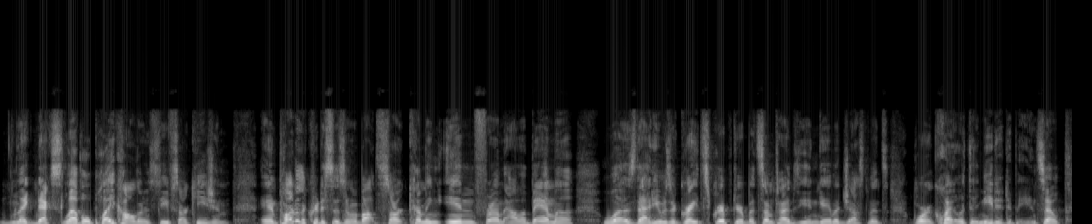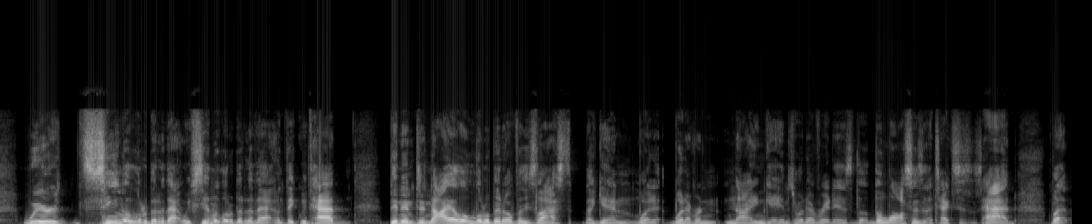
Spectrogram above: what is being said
like next level play caller in Steve Sarkisian. And part of the criticism about Sark coming in from Alabama was that he was a great scripter, but sometimes the in-game adjustments weren't quite what they needed to be. And so we're seeing a little bit of that. We've seen a little bit of that. I think we've had been in denial a little bit over these last again what whatever nine games whatever it is the, the losses that Texas has had but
